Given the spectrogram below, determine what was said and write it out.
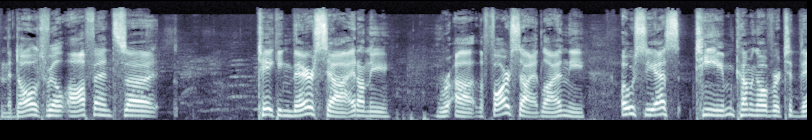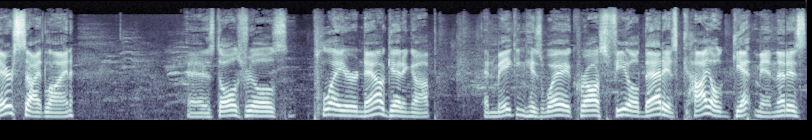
And the Dolgeville offense uh, taking their side on the uh, the far sideline. The OCS team coming over to their sideline as Dolgeville's player now getting up and making his way across field. That is Kyle Getman. That is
